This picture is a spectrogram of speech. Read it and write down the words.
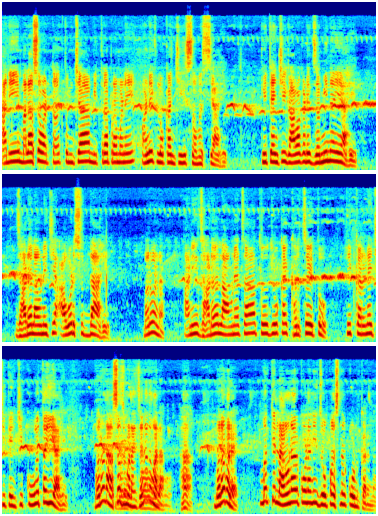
आणि मला असं वाटतं तुमच्या मित्राप्रमाणे अनेक लोकांची ही समस्या आहे. की त्यांची गावाकडे जमीनही आहे. झाडं लावण्याची आवडसुद्धा आहे. बरोबर ना? आणि झाडं लावण्याचा तो जो काय खर्च येतो ती करण्याची त्यांची कुवतही आहे. बरोबर ना? असंच म्हणायचं ना तुम्हाला? हां बरोबर आहे. मग ते लावणार कोण आणि जोपासना कोण करणार?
